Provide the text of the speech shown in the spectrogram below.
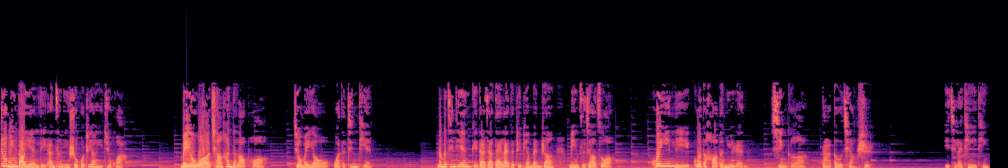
著名导演李安曾经说过这样一句话：“没有我强悍的老婆，就没有我的今天。”那么今天给大家带来的这篇文章名字叫做《婚姻里过得好的女人，性格大都强势》。一起来听一听。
